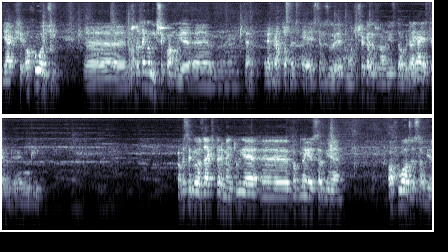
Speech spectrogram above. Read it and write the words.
Jak się ochłodzi. Eee, może dlatego mi przekłamuje em, ten refraktometr, a ja jestem zły, a może się okazać, że on jest dobry, a ja jestem e, głupi. Wobec tego zaeksperymentuję, e, podleję sobie, ochłodzę sobie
